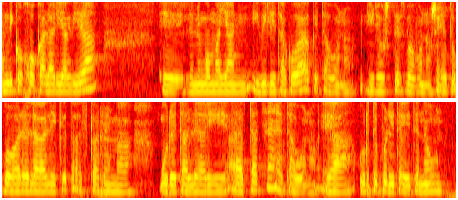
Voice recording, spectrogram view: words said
handiko jokalariak dira, e, lehenengo mailan ibilitakoak, eta, bueno, nire ustez, ba, bueno, saiatuko garela alik eta azkarren, ba, gure taldeari adaptatzen, eta, bueno, ea urte polita egiten dugun.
